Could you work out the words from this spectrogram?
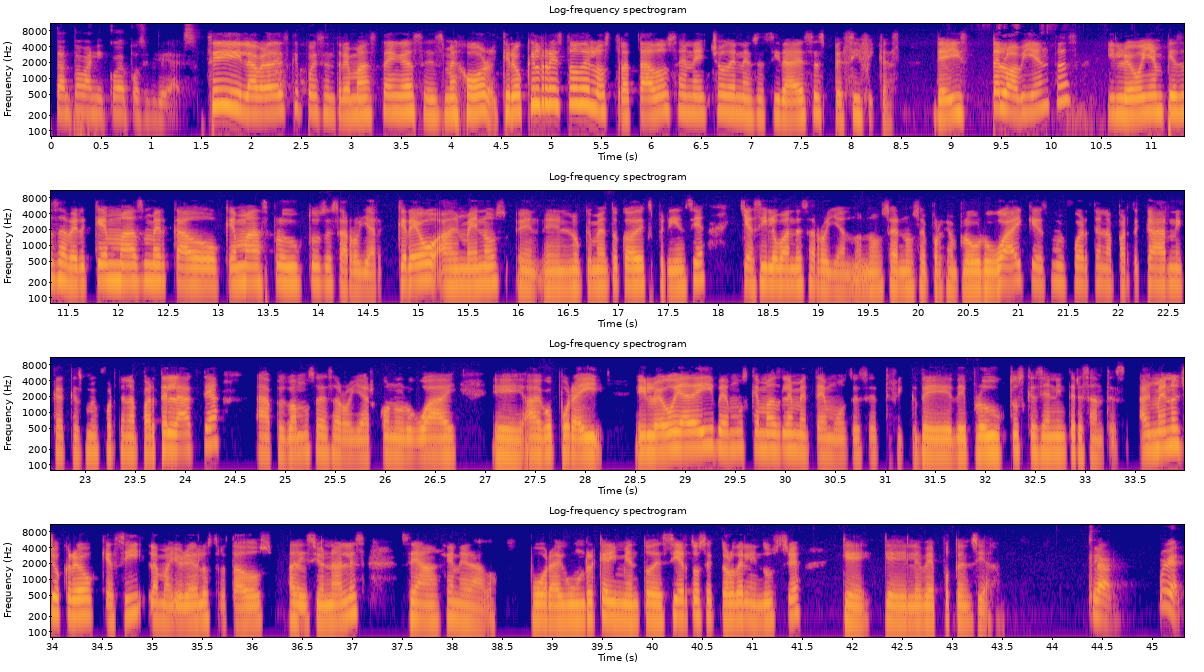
tanto abanico de posibilidades. sí, la verdad es que pues entre más tengas es mejor. Creo que el resto de los tratados se han hecho de necesidades específicas. De ahí te lo avientas y luego ya empiezas a ver qué más mercado o qué más productos desarrollar. Creo, al menos en, en lo que me ha tocado de experiencia, que así lo van desarrollando, ¿no? O sea, no sé, por ejemplo, Uruguay, que es muy fuerte en la parte cárnica, que es muy fuerte en la parte láctea, ah, pues vamos a desarrollar con Uruguay eh, algo por ahí. Y luego ya de ahí vemos qué más le metemos de, de, productos que sean interesantes. Al menos yo creo que sí, la mayoría de los tratados adicionales se han generado por algún requerimiento de cierto sector de la industria que, que le ve potencial. Claro, muy bien.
